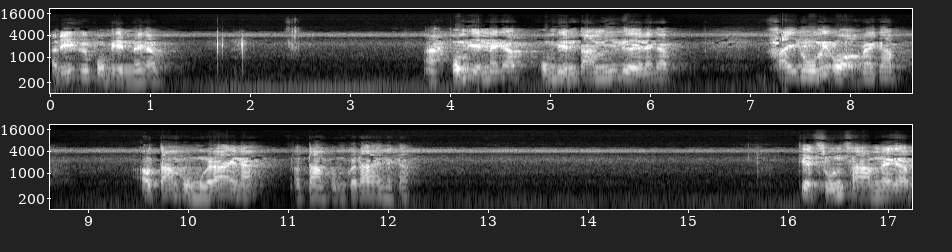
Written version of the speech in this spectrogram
อันนี้คือผมเห็นนะครับ อะผมเห็นนะครับ ผมเห็นตามนี้เลยนะครับ ใครดูไม่ออกนะครับ เอาตามผมก็ได้นะ เอาตามผมก็ได้นะครับเจ็ดศูนย์สามนะครับ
